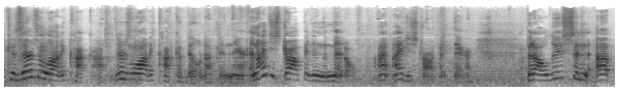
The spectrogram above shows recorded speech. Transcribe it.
because there's a lot of caca. There's a lot of caca buildup in there. And I just drop it in the middle. I, I just drop it there. But I'll loosen up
